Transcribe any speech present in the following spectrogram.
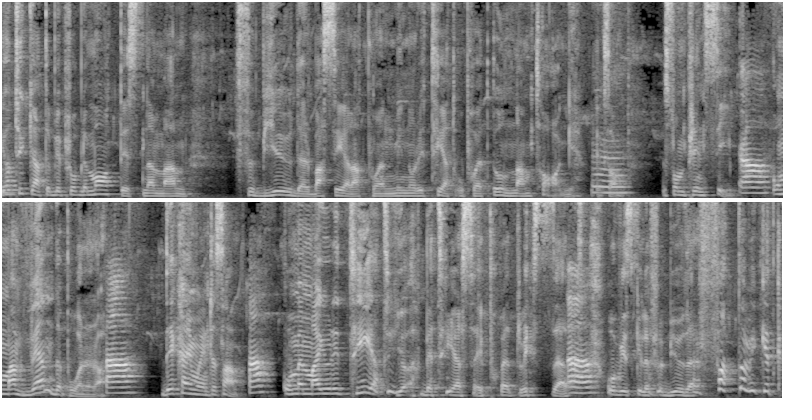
Jag tycker att det blir problematiskt när man förbjuder baserat på en minoritet och på ett undantag. Liksom. Som princip. Om man vänder på det då. Det kan ju vara intressant. Om en majoritet beter sig på ett visst sätt och vi skulle förbjuda det. Fatta vilket,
